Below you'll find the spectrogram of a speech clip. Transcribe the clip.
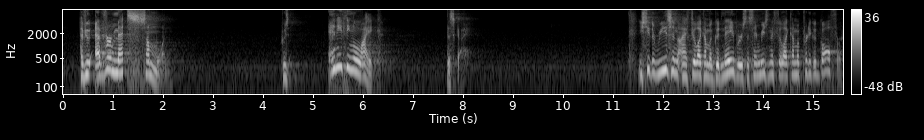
Have you ever met someone who's anything like this guy? You see, the reason I feel like I'm a good neighbor is the same reason I feel like I'm a pretty good golfer.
